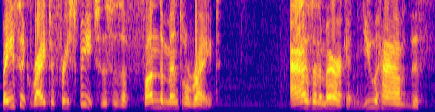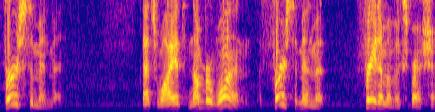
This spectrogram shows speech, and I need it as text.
basic right to free speech. This is a fundamental right. As an American, you have the First Amendment. That's why it's number one. The First Amendment, freedom of expression.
